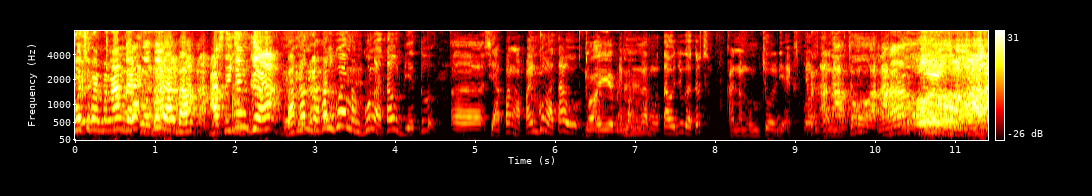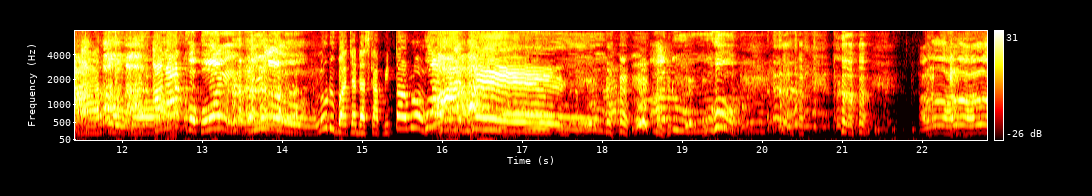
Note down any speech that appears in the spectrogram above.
gue cuma menganggap loh bang Bang. aslinya enggak bahkan bahkan gue emang gue nggak tahu dia tuh eh, siapa ngapain gue nggak tahu gitu. Oh, iya, bener. emang nggak mau tahu juga terus karena muncul di explore Kan segala anarko, anarko. anarko anarko boy gila lo lo udah baca das kapital belum Wah, aduh halo halo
